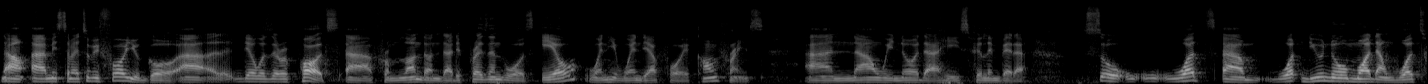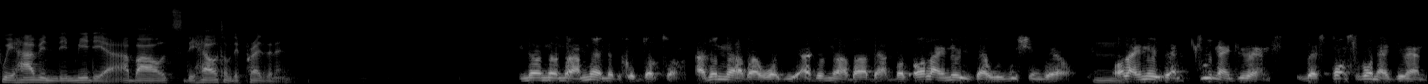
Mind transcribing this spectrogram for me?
Now, uh, Mr. Metuh, before you go, uh, there was a report uh, from London that the president was ill when he went there for a conference, and now we know that he's feeling better. So what, um, what do you know more than what we have in the media about the health of the president? No, no, no. I'm not a medical doctor. I don't know about what you. I don't know about that. But all I know is that we wish him well. Mm. All I know is that true Nigerians, responsible Nigerians,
